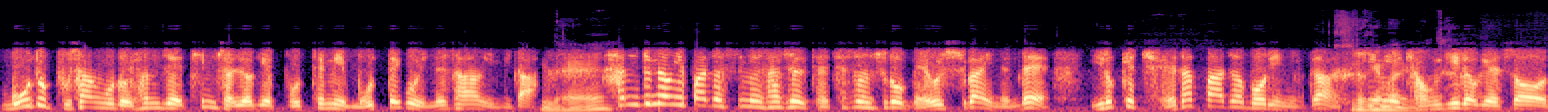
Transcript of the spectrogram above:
모두 부상으로 현재 팀 전력에 보탬이 못 되고 있는 상황입니다. 네. 한두 명이 빠졌으면 사실 대체 선수로 메울 수가 있는데 이렇게 죄다 빠져버리니까 팀이 말입니다. 경기력에서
